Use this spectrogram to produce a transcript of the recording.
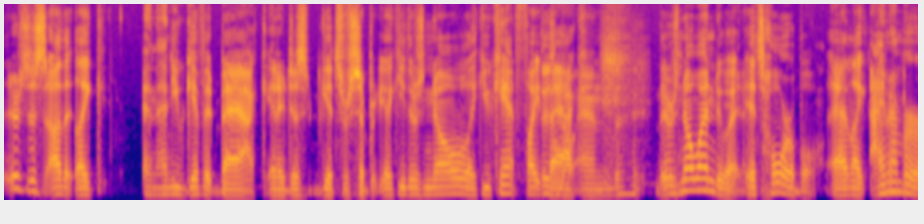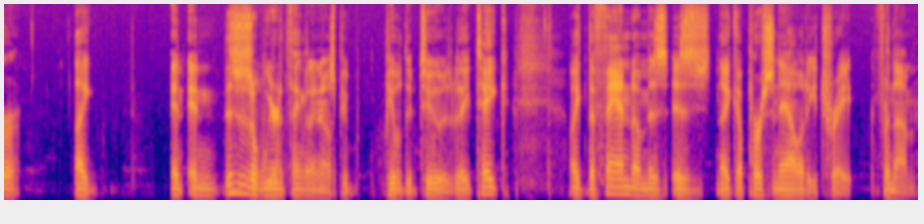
there's just other like and then you give it back and it just gets reciprocated. Like there's no like you can't fight there's back. no end. There's no end to it. It's horrible. And like I remember like and and this is a weird thing that I know people people do too is they take like the fandom is is like a personality trait for them.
